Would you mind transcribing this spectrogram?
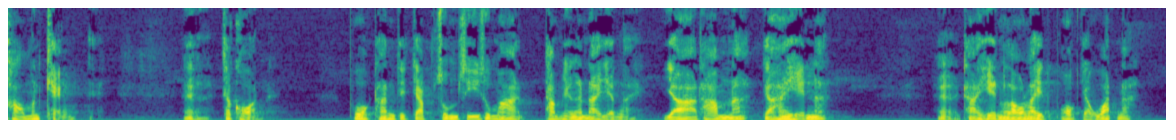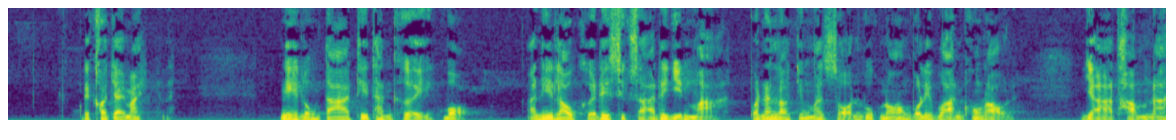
ข้าวมันแข็ง อชะก่อน พวกท่านจะจับซุมสีสุมาทำอย่างนั้นได้ยังไง อย่าทำนะ อย่าให้เห็นนะถ้าเห็นเราไล่ออกจากวัดนะ ได้เข้าใจไหมนี่หลวงตาที่ท่านเคยบอก อันนี้เราเคยได้ศึกษาได้ยินมา เพราะนั้นเราจึงมาสอนลูกน้องบริวารของเรานะอย่าทำนะ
